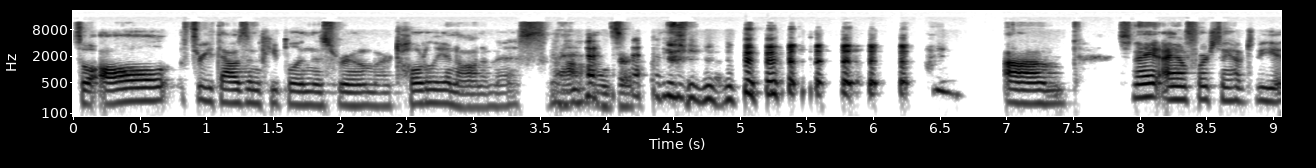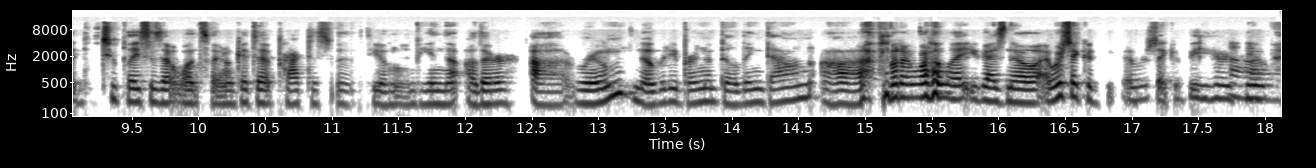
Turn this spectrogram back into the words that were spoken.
So all 3,000 people in this room are totally anonymous. um, tonight, I unfortunately have to be at two places at once, so I don't get to practice with you. I'm going to be in the other uh, room. Nobody burn the building down. Uh, but I want to let you guys know. I wish I could. I wish I could be here too. Oh.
